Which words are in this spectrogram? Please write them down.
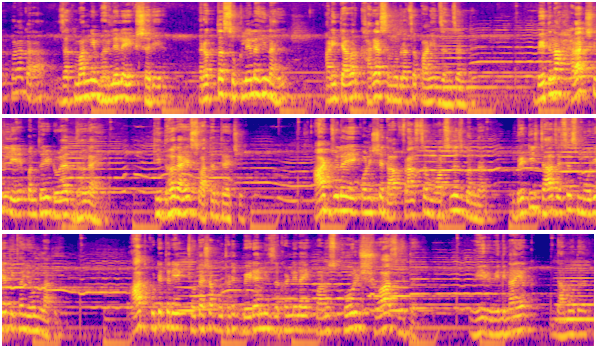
कल्पना करा जखमांनी भरलेलं एक शरीर रक्त सुकलेलंही नाही आणि त्यावर खाऱ्या समुद्राचं पाणी झणझणतं. वेदना हाडात शिरली आहे पण तरी डोळ्यात धग आहे. ती धग आहे स्वातंत्र्याची. आठ जुलै एकोणीसशे दहा फ्रान्सचं मॉर्सलेस बंदर ब्रिटिश जहाज एस एस मोरिया तिथं येऊन लागले. आत कुठेतरी एक छोट्याशा कोठडीत बेड्यांनी जखडलेला एक माणूस खोल श्वास घेतोय. वीर विनायक दामोदर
